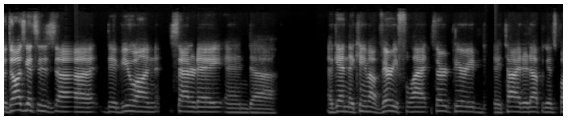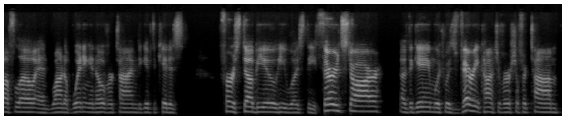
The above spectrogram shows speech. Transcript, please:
So Dawes gets his uh, debut on Saturday, and uh, again they came out very flat. Third period, they tied it up against Buffalo and wound up winning in overtime to give the kid his first W. He was the third star of the game, which was very controversial for Tom.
